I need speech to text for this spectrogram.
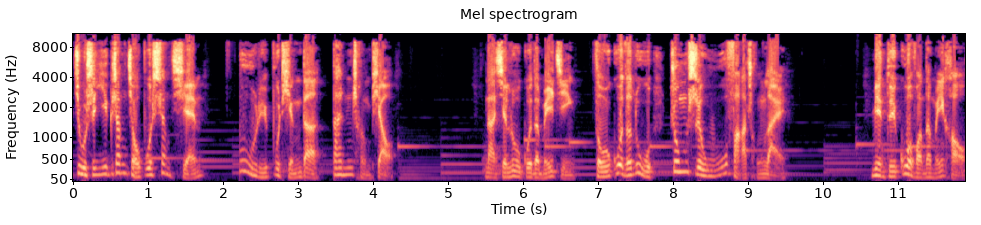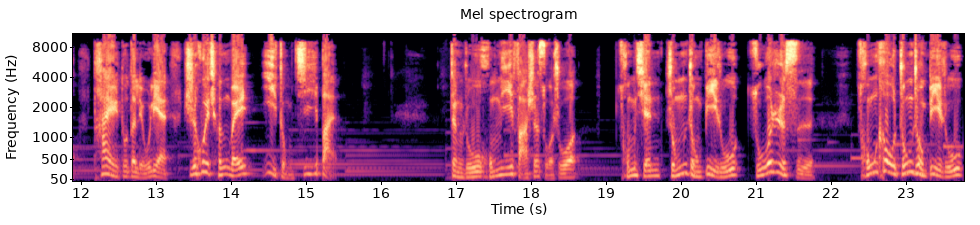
就是一张脚步向前，步履不停的单程票。那些路过的美景，走过的路，终是无法重来。面对过往的美好，太多的留恋只会成为一种羁绊。正如弘一法师所说：“从前种种必如昨日死，从后种种必如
